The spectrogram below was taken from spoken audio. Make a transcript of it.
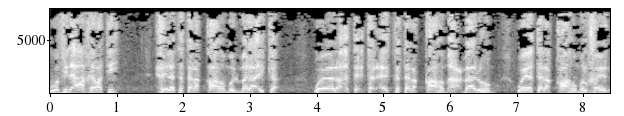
وفي الآخرة حين تتلقاهم الملائكة وتتلقاهم أعمالهم ويتلقاهم الخير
